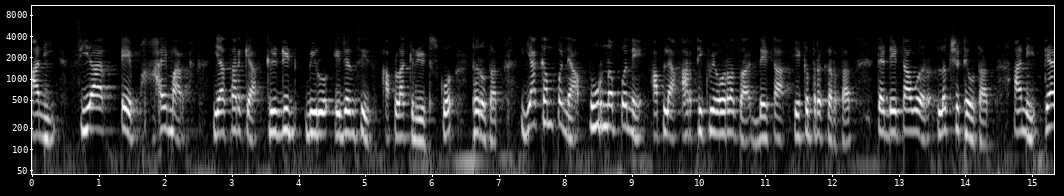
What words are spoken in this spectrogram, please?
आणि सी आर एफ हायमार्क यासारख्या क्रेडिट ब्युरो एजन्सीज आपला क्रेडिट स्कोअर ठरवतात. या कंपन्या पूर्णपणे आपल्या आर्थिक व्यवहाराचा डेटा एकत्र करतात. त्या डेटावर लक्ष ठेवतात आणि त्या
